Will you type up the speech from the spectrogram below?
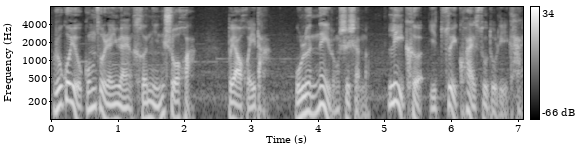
如果有工作人员和您说话，不要回答。无论内容是什么，立刻以最快速度离开。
